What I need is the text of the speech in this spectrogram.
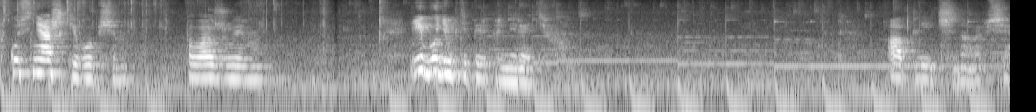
Вкусняшки, в общем, положу ему. И будем теперь примерять его. Отлично вообще.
